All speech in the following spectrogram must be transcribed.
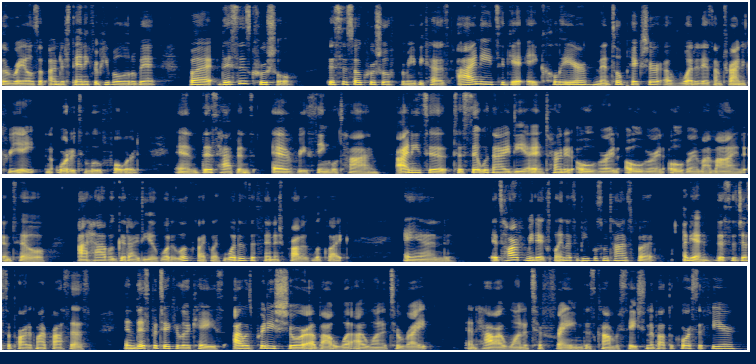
the rails of understanding for people a little bit. But this is crucial. This is so crucial for me because I need to get a clear mental picture of what it is I'm trying to create in order to move forward. And this happens every single time. I need to, to sit with an idea and turn it over and over and over in my mind until I have a good idea of what it looks like. Like, what does the finished product look like? And it's hard for me to explain that to people sometimes, but again, this is just a part of my process. In this particular case, I was pretty sure about what I wanted to write and how I wanted to frame this conversation about the chorus of fear.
